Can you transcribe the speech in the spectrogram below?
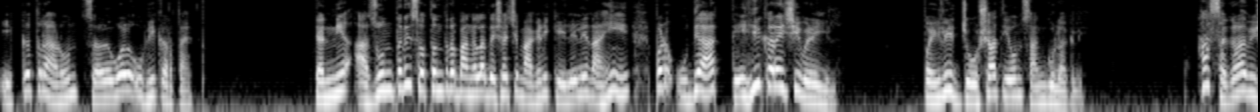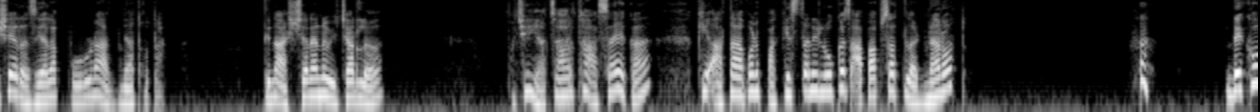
एकत्र आणून चळवळ उभी करतायत. त्यांनी अजून तरी स्वतंत्र बांगलादेशाची मागणी केलेली नाही पण उद्या तेही करायची वेळ येईल. पहिली जोशात येऊन सांगू लागली. हा सगळा विषय रझियाला पूर्ण अज्ञात होता. तिनं आश्चर्यानं विचारलं म्हणजे याचा अर्थ असा आहे का की आता आपण पाकिस्तानी लोकच आपापसात लढणार आहोत? देखो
